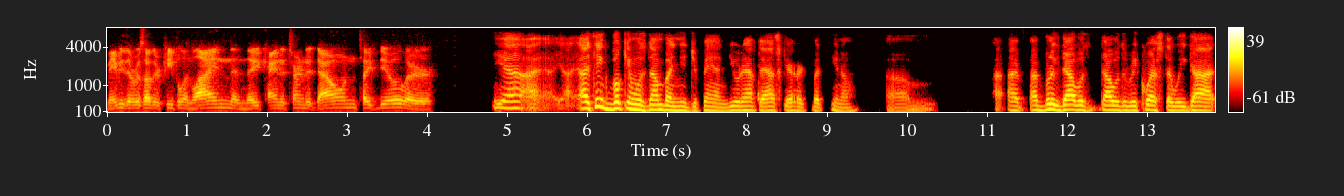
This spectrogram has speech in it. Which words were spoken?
maybe there was other people in line and they kind of turned it down type deal or Yeah, I, I think booking was done by New Japan. You would have to ask Eric, but you know, um, I, I I believe that was that was the request that we got.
